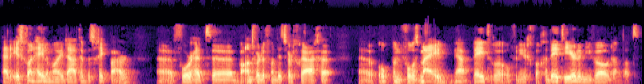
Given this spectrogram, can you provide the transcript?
er is gewoon hele mooie data beschikbaar voor het uh, beantwoorden van dit soort vragen uh, op een volgens mij ja, betere of in ieder geval gedetailleerde niveau dan dat,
